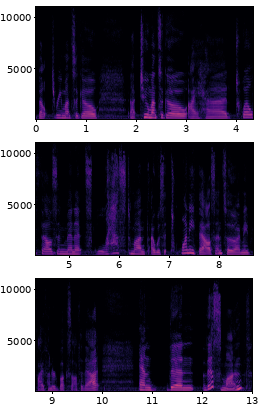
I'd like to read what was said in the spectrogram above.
about three months ago. Uh, two months ago, I had 12,000 minutes. Last month, I was at 20,000, so I made 500 bucks off of that. And then this month,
